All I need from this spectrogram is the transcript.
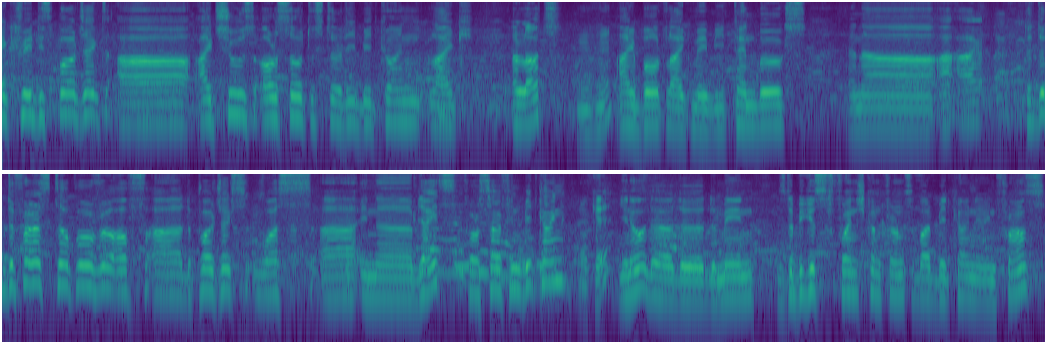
I create this project, uh, I choose also to study Bitcoin like a lot. Mm-hmm. I bought like maybe ten books, and uh, I, I the, the, first stopover of uh, the projects was uh, in uh, Biarritz for surfing Bitcoin. Okay. You know the, the the main is the biggest French conference about Bitcoin in France.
